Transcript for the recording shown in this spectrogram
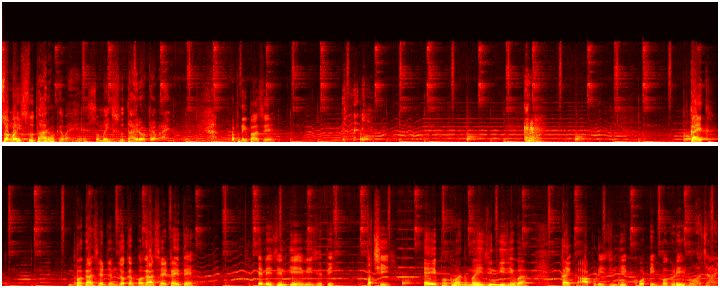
સમય સુધારો કહેવાય, હે? સમય સુધારો કહેવાય. આપણી પાસે કંઈક ભગા શેઠ જેમ, જો કે ભગા શેઠ તે, એની જિંદગી એવી જ હતી. પછી એ ભગવાનમય જિંદગી જીવા કંઈક આપણી જિંદગી ખોટી બગડી ન જાય.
